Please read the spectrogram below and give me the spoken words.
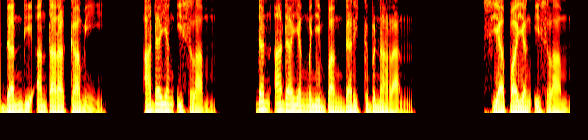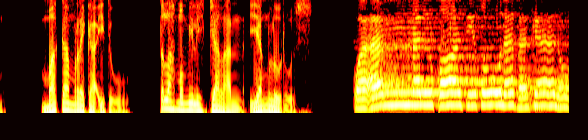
Dan di antara kami, ada yang Islam dan ada yang menyimpang dari kebenaran. Siapa yang Islam, maka mereka itu telah memilih jalan yang lurus. وأما القاسطون فكانوا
